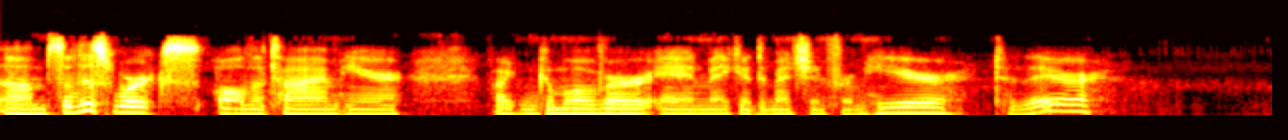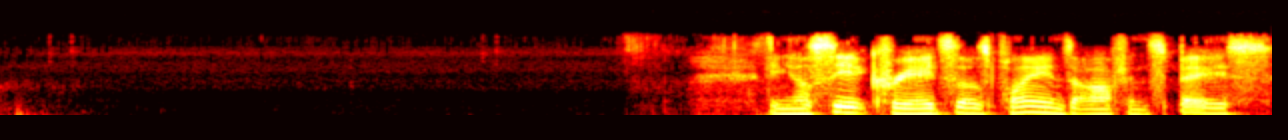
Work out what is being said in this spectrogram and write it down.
Um, so this works all the time here. If I can come over and make a dimension from here to there. And you'll see it creates those planes off in space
